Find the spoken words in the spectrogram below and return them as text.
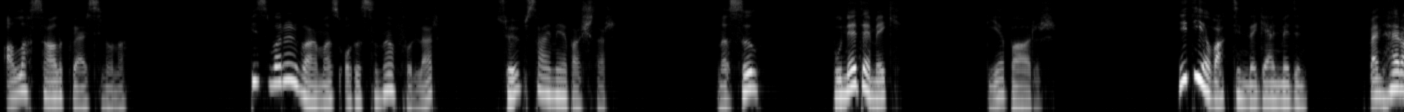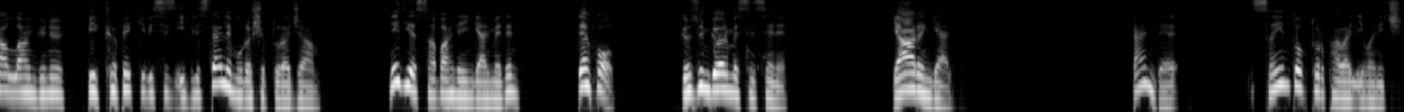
Allah sağlık versin ona. Biz varır varmaz odasından fırlar, sövüp saymaya başlar. Nasıl? Bu ne demek? diye bağırır. Ne diye vaktinde gelmedin? Ben her Allah'ın günü bir köpek gibi siz iblislerle mi uğraşıp duracağım? Ne diye sabahleyin gelmedin? Defol. Gözüm görmesin seni. Yarın gel. Ben de, Sayın Doktor Pavel Ivaniç,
